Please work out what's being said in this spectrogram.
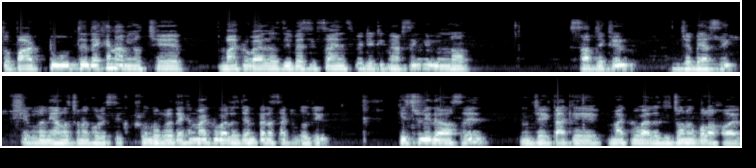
তো পার্ট টু তে দেখেন আমি হচ্ছে microbiology basic science paediatric nursing বিভিন্ন সাবজেক্টের যে বেসিক সেগুলো নিয়ে আলোচনা করেছি। খুব সুন্দর করে দেখেন মাইক্রোবায়োলজি এন্ড প্যারাসাইটোলজি হিস্ট্রি দেওয়া আছে যে কাকে মাইক্রোবায়োলজির জনক বলা হয়।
